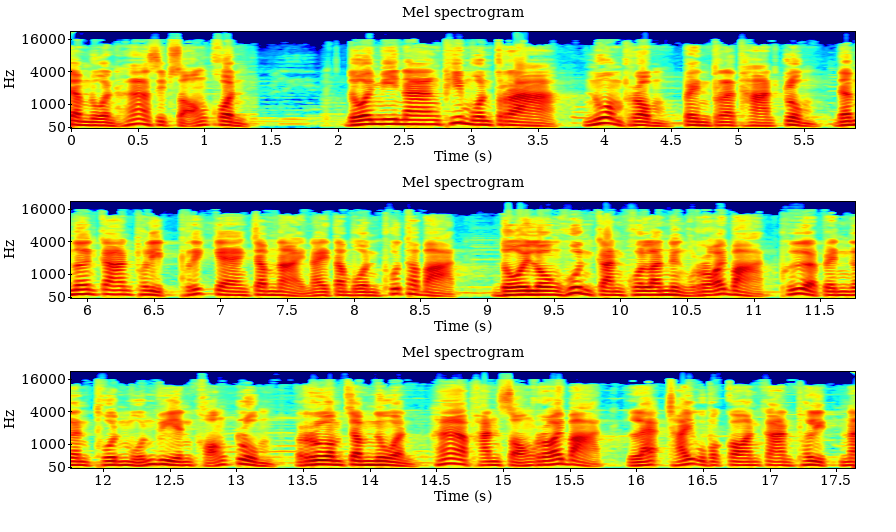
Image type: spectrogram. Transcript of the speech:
จำนวน 52 คน โดยมีนางพี่มนตราน่วมพรมเป็นประธานกลุ่มดำเนินการผลิตพริกแกงจำหน่ายในตำบลพุทธบาท โดยลงหุ้นกันคนละ 100 บาท เพื่อเป็นเงินทุนหมุนเวียนของกลุ่ม รวมจำนวน 5,200 บาท และใช้อุปกรณ์การผลิตใน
